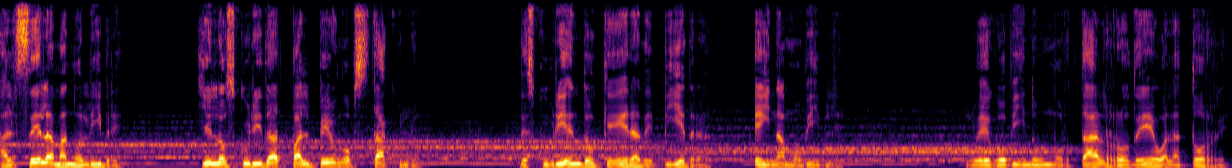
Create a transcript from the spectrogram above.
Alcé la mano libre y en la oscuridad palpé un obstáculo, descubriendo que era de piedra e inamovible. Luego vino un mortal rodeo a la torre,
